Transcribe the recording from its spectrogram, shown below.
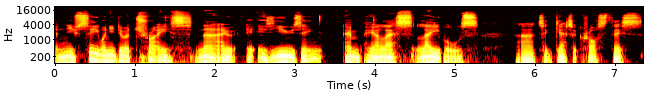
And you see when you do a trace now, it is using MPLS labels uh, to get across this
